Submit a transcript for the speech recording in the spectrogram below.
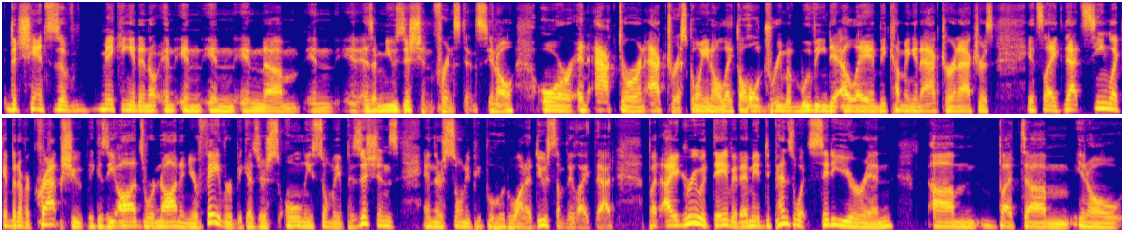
the chances of making it in in in in in, um, in, in as a musician, for instance, you know, or an actor or an actress going, you know, like the whole dream of moving to LA and becoming an actor and actress. It's like that seemed like a bit of a crapshoot because the odds were not in your favor because there's only so many positions and there's so many people who'd want to do something like like that. But I agree with David. I mean, it depends what city you're in. Um, but um, you know,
